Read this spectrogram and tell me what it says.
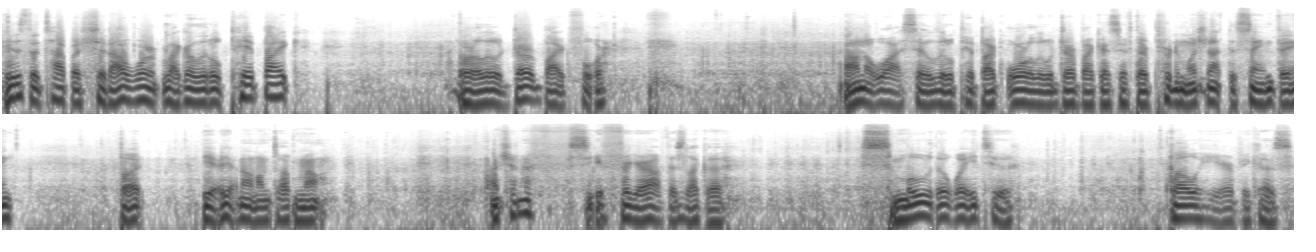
Is the type of shit I want like a little pit bike or a little dirt bike for. I don't know why I said a little pit bike or a little dirt bike as if they're pretty much not the same thing. But yeah, you know what I'm talking about. I'm trying to see figure out if there's like a smoother way to go here because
